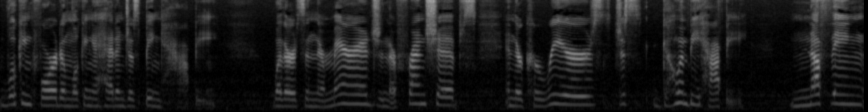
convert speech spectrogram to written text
looking forward and looking ahead and just being happy. Whether it's in their marriage, in their friendships, in their careers, just go and be happy. Nothing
